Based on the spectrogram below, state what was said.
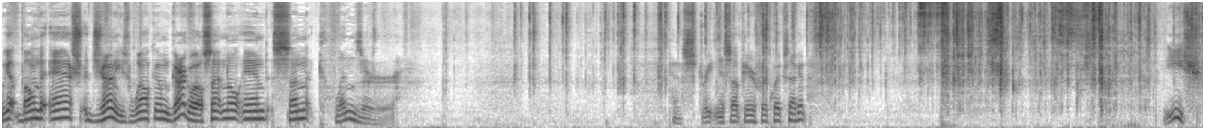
We got Bone to Ash, Ajani's Welcome, Gargoyle Sentinel, and Sun Cleanser. kind of straighten this up here for a quick second. Yeesh.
